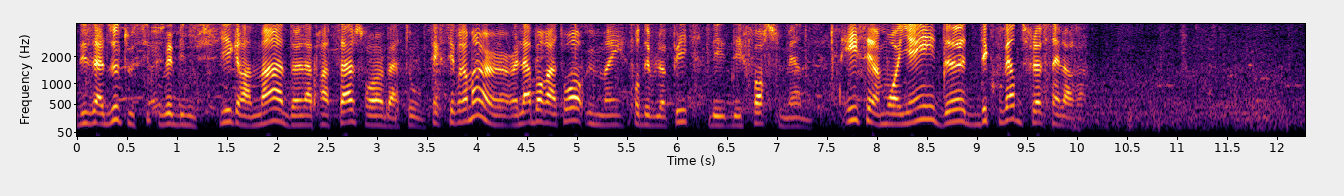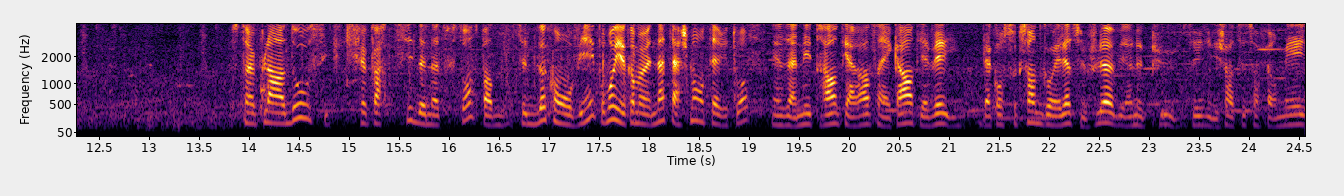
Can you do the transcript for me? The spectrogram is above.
des adultes aussi pouvaient bénéficier grandement d'un apprentissage sur un bateau. C'est vraiment un, laboratoire humain pour développer des, forces humaines. Et c'est un moyen de découverte du fleuve Saint-Laurent. C'est un plan d'eau qui fait partie de notre histoire. C'est de là qu'on vient. Pour moi, il y a comme un attachement au territoire. Dans les années 30, 40, 50, il y avait la construction de goélettes sur le fleuve. Il n'y en a plus. Les chantiers sont fermés.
